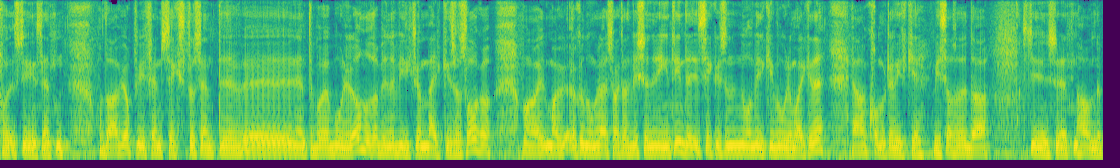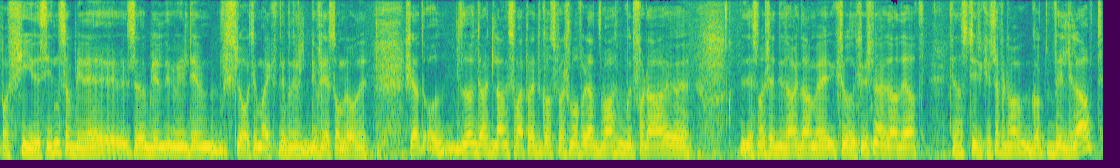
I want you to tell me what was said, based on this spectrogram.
på styringsrenten. Og da er vi oppe i 5-6 eh, rente på boliglån, og da begynner det virkelig å merkes hos folk. og Mange økonomer har sagt at vi skjønner ingenting. Det ser ikke ut som noen virker i boligmarkedet. Ja, det kommer til å virke. Hvis altså da styringsrenten havner på firesiden, så, blir det, så blir, vil det slå til markedene på de, de fleste områder. At, det var et langt svar på et godt spørsmål. For at, hvorfor da øh, Det som har skjedd i dag da med kronekursen, er jo da det at den har styrket seg, for den har gått veldig lavt.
